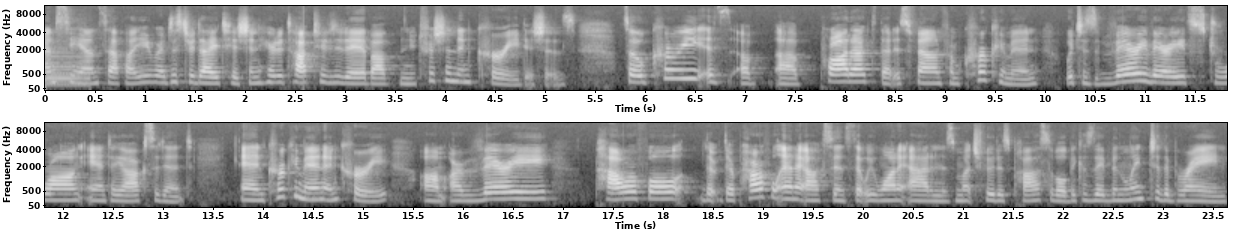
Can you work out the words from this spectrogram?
I'm SeAnne Safaii, registered dietitian, here to talk to you today about nutrition in curry dishes. So curry is a, a, product that is found from curcumin, which is very, very strong antioxidant. And curcumin and curry um, are very powerful, they're, they're, powerful antioxidants that we want to add in as much food as possible because they've been linked to the brain.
